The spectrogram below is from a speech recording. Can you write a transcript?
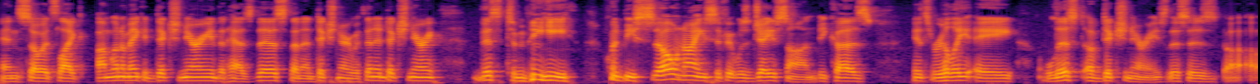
And so it's like I'm going to make a dictionary that has this, then a dictionary within a dictionary. This to me would be so nice if it was JSON because it's really a list of dictionaries. This is uh,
